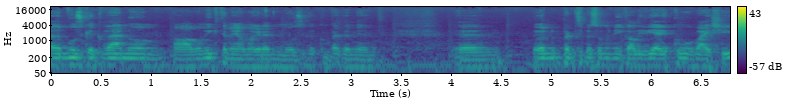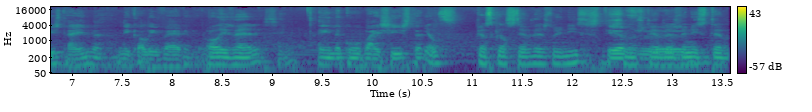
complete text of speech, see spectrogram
a, a- a música que dá nome ao álbum e que também é uma grande música, completamente. Na participação do Nico Olivieri como baixista ainda, Nico Olivieri, Oliveira, sim. ainda como baixista. Ele, penso que ele esteve desde o início. Esteve, Se não esteve desde o início, teve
